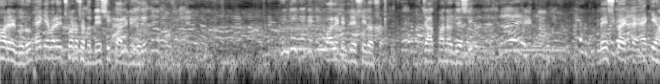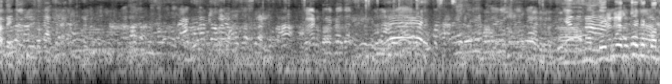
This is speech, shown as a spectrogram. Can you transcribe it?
ধরের গরু, একেবারে ছোট ছোট দেশি কোয়ালিটি গরু। কোয়ালিটির দেশি, দর্শক। জাত মানেও দেশি। বেশ কয়েকটা একই হাতে। আমরা দেখব একটু এটা কত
